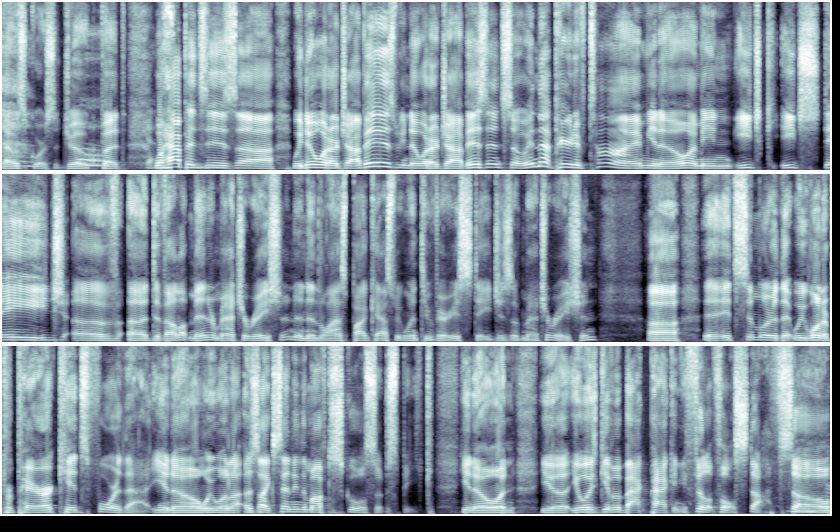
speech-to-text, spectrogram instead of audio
that was, of course, a joke. But what happens is uh, we know what our job is. We know what our job isn't. So in that period of time, you know, I mean, each each stage of uh, development or maturation, and in the last podcast we went through various stages of maturation. Uh, it's similar that we want to prepare our kids for that. You know, we want to. It's like sending them off to school, so to speak. You know, and you you always give them a backpack and you fill it full of stuff. So,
